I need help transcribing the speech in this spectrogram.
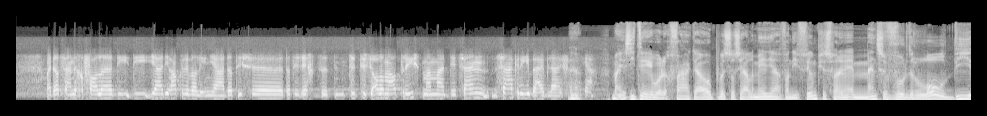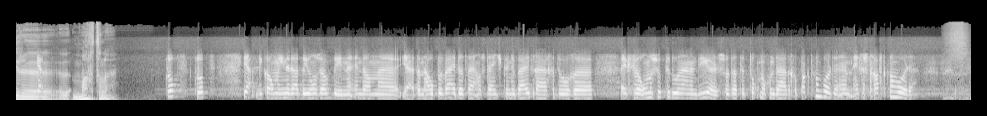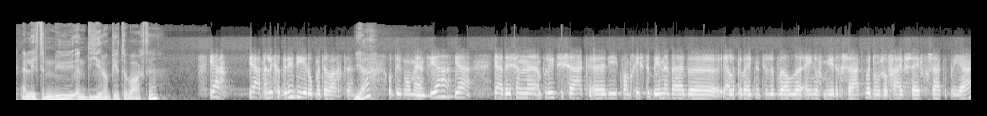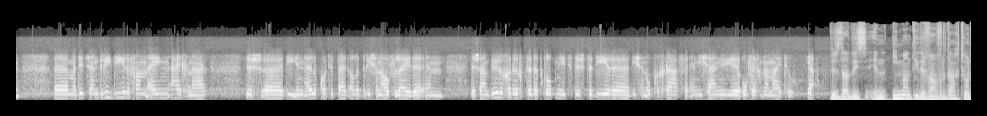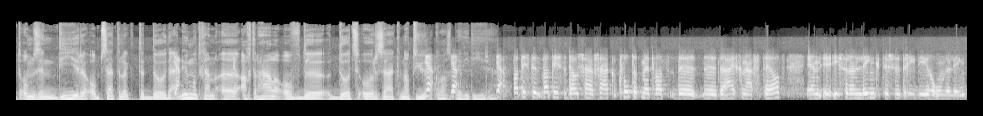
Maar dat zijn de gevallen, die, die, ja, die hakken er wel in. Ja, dat is, uh, dat is echt, het is allemaal triest, maar, maar dit zijn zaken die je bijblijven. Ja. ja. Maar je ziet tegenwoordig vaak ja, op sociale media van die filmpjes waarin mensen voor de lol dieren ja. martelen. Klopt, klopt. Ja, die komen inderdaad bij ons ook binnen. En dan, ja, dan hopen wij dat wij ons steentje kunnen bijdragen door eventueel onderzoek te doen aan een dier. Zodat er toch nog een dader gepakt kan worden en, en gestraft kan worden. En ligt er nu een dier op je te wachten? Ja, ja, er liggen drie dieren op me te wachten. Ja? Op dit moment, ja. Ja, ja er is een, een politiezaak, uh, die kwam gisteren binnen. We hebben elke week natuurlijk wel uh, één of meerdere zaken. We doen zo'n 75 zaken per jaar. Uh, maar dit zijn drie dieren van één eigenaar. Dus die in hele korte tijd alle drie zijn overleden. En er zijn burengeruchten, dat klopt niet. Dus de dieren die zijn opgegraven en die zijn nu op weg naar mij toe. Ja. Dus dat is een, iemand die ervan verdacht wordt om zijn dieren opzettelijk te doden. En u moet gaan achterhalen of de doodsoorzaak natuurlijk was bij die dieren. Ja, wat is de, wat is de doodsoorzaak? Klopt dat met wat de, de, de eigenaar vertelt? En is er een link tussen de drie dieren onderling?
